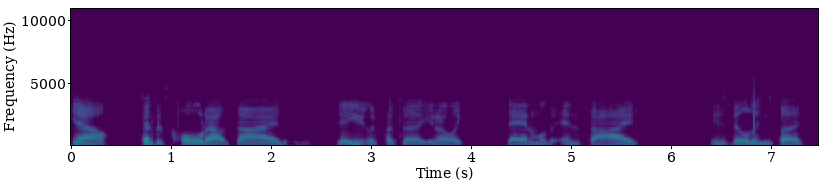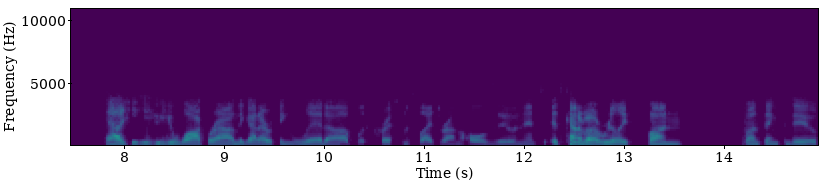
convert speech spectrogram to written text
You know, since it's cold outside, they usually put the you know like the animals inside these buildings, but yeah, you, you walk around. They got everything lit up with Christmas lights around the whole zoo, and it's it's kind of a really fun fun thing to do.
